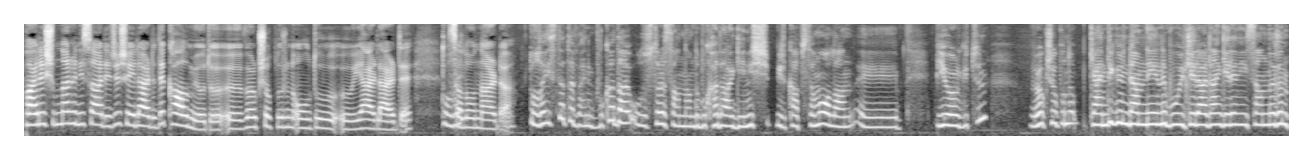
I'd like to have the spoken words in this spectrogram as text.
paylaşımlar hani sadece şeylerde de kalmıyordu. E, workshopların olduğu e, yerlerde, Dolay- salonlarda. Dolayısıyla tabii hani bu kadar uluslararası anlamda bu kadar geniş bir kapsamı olan e, bir örgütün workshop'unu kendi gündemlerini bu ülkelerden gelen insanların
